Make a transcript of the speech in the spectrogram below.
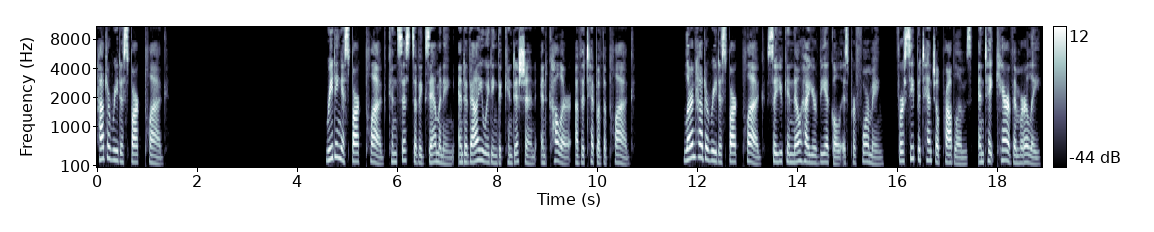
How to read a spark plug. Reading a spark plug consists of examining and evaluating the condition and color of the tip of the plug. Learn how to read a spark plug so you can know how your vehicle is performing, foresee potential problems and take care of them early,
